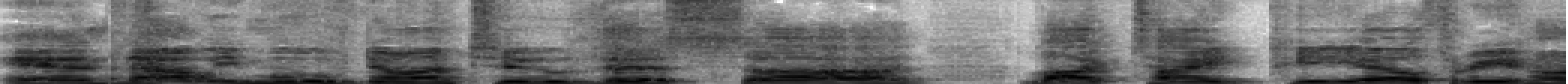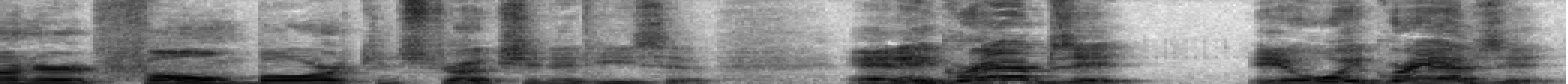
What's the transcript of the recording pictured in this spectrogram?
And now we moved on to this uh, Loctite PL300 foam board construction adhesive. And it grabs it. It always grabs it.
